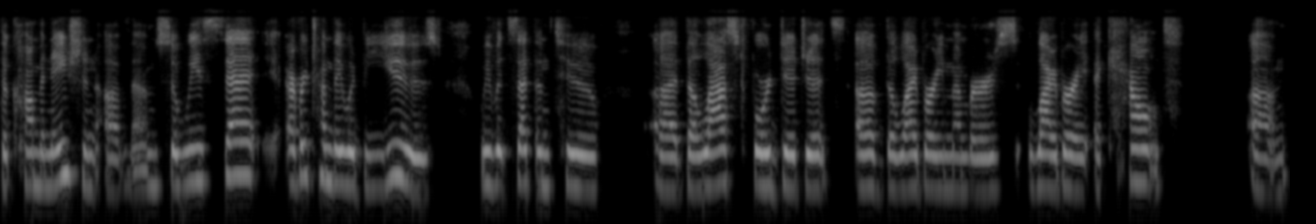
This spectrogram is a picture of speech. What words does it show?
the combination of them. So we set, every time they would be used, we would set them to uh, the last four digits of the library member's library account um,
